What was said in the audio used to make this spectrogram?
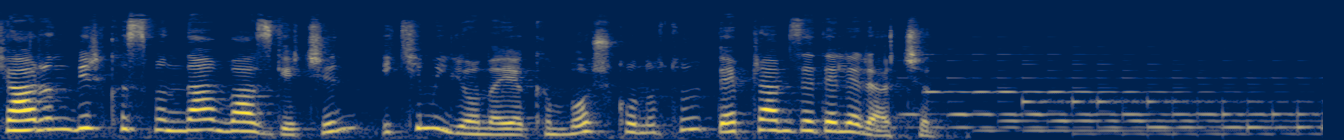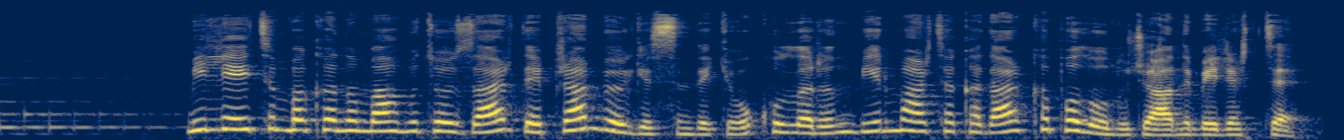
Karın bir kısmından vazgeçin, 2 milyona yakın boş konutu depremzedelere açın. Milli Eğitim Bakanı Mahmut Özer deprem bölgesindeki okulların 1 Mart'a kadar kapalı olacağını belirtti.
